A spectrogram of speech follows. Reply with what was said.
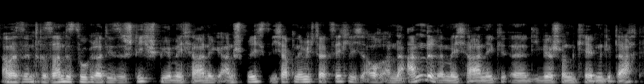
Aber es ist interessant, dass du gerade diese Stichspielmechanik ansprichst. Ich habe nämlich tatsächlich auch an eine andere Mechanik, äh, die wir schon kennen, gedacht.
